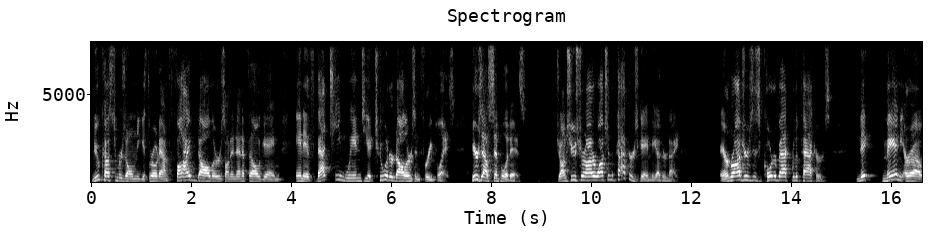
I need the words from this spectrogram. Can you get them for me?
New customers only. You throw down $5 on an NFL game. And if that team wins, you get $200 in free plays. Here's how simple it is John Schuster and I are watching the Packers game the other night. Aaron Rodgers is quarterback for the Packers. Nick Mannion, or uh,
